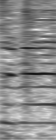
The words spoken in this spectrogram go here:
babasının.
